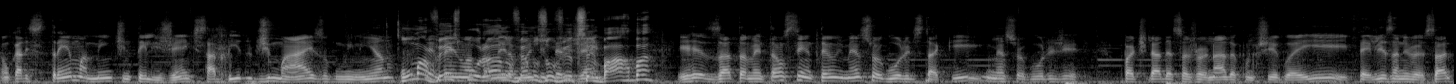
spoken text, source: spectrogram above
É um cara extremamente inteligente, sabido demais, o menino. Uma Ele vez por ano vemos o Vitor sem barba. Exatamente. Então, sim, tenho um imenso orgulho de estar aqui, imenso orgulho de compartilhar dessa jornada contigo aí. Feliz aniversário.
